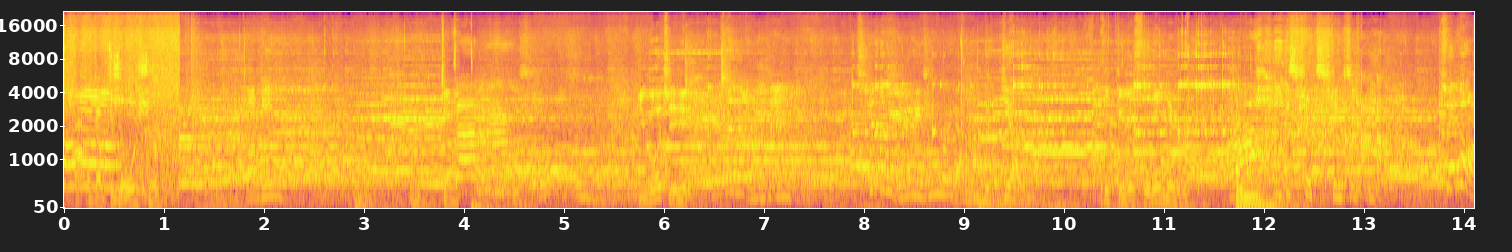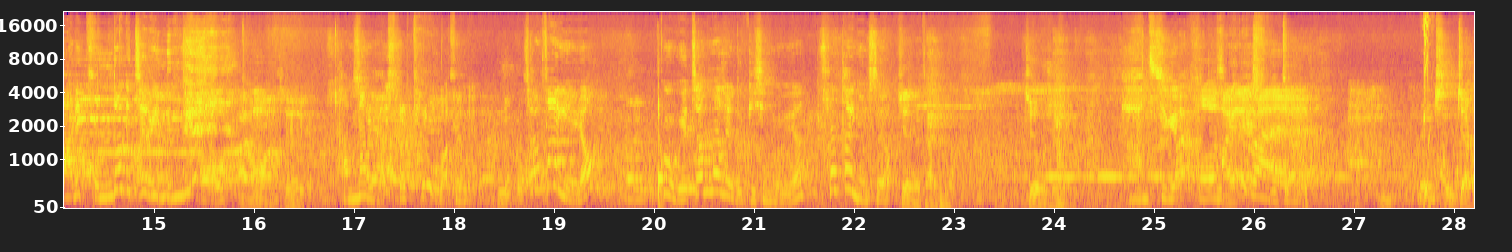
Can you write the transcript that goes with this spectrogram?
아, 일단 드셔보시죠. 나도 자, 짠. 이거지. 색깔이 생각이 안 느끼하다. 그때는 소금을. 아, 싫어. 소금 알이 건더기째로 있는데? 어? 너무 많지. 단맛이야? 설탕인 것 같은데. 설탕이에요? 그럼 왜 짠맛을 느끼신 거예요? 설탕이었어요? 진짜 다 알죠. 드셔보시죠. 아 지금 거짓말. 아야 진짜로. 음, 진짜로.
